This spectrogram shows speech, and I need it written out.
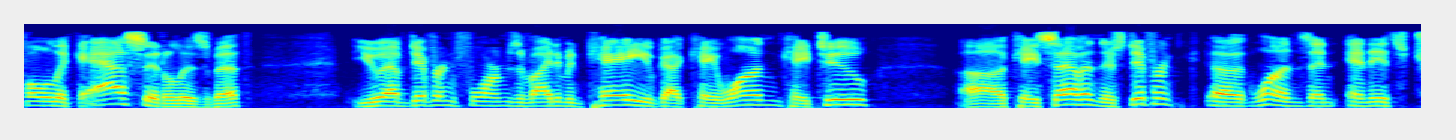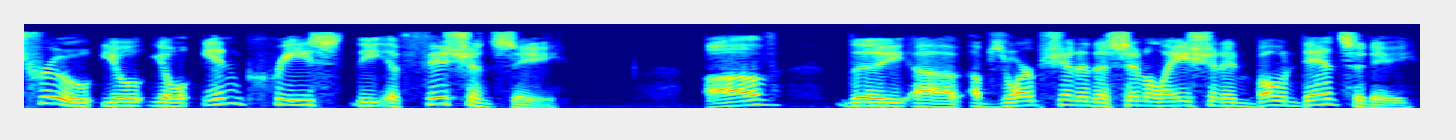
folic acid, Elizabeth, you have different forms of vitamin K. You've got K1, K2, uh, K7. There's different uh, ones, and and it's true. You'll you'll increase the efficiency of the uh, absorption and assimilation and bone density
